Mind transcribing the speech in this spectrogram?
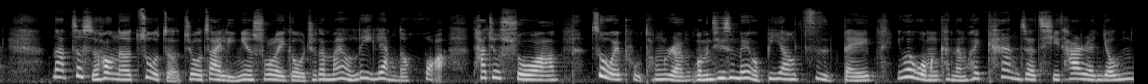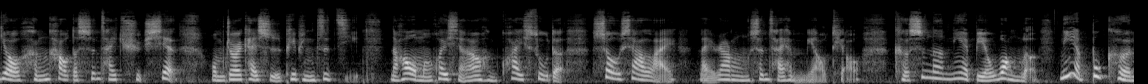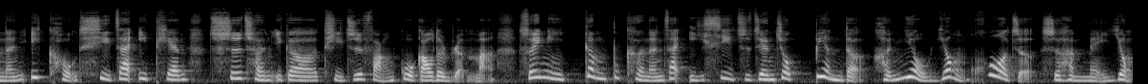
那这时候呢，作者就在里面说了一个我觉得蛮有力量的话，他就说啊，作为普通人，我们其实没有必要自卑，因为我们可能会看着其他人拥有很好的身材曲线，我们就会开始批评自己，然后我们会想要很快速的瘦下来，来让身材很苗条。可是呢，你也别忘了，你也不可能一口气在一天吃成一个体脂肪过高的人嘛，所以你更不可能在一夕之间。就变得很有用，或者是很没用。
